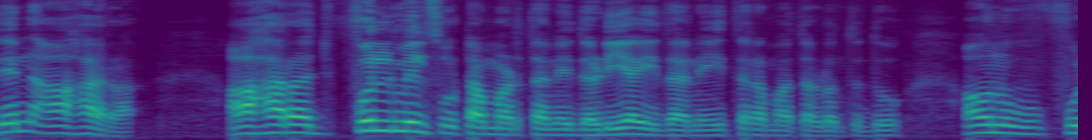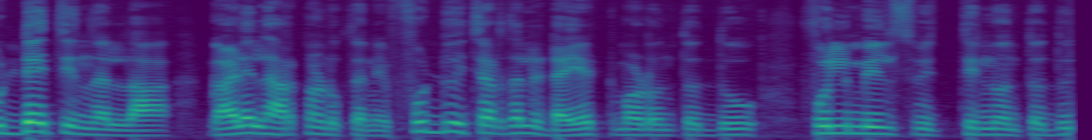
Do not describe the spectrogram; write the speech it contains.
ದೆನ್ ಆಹಾರ. ಆಹಾರ ಫುಲ್ ಮೀಲ್ಸ್ ಊಟ ಮಾಡ್ತಾನೆ, ದಡಿಯ ಇದ್ದಾನೆ, ಈ ಥರ ಮಾತಾಡುವಂಥದ್ದು ಅವನು ಫುಡ್ಡೇ ತಿನ್ನಲ್ಲ, ಗಾಳಿಯಲ್ಲಿ ಹಾರ್ಕೊಂಡು ಹೋಗ್ತಾನೆ. ಫುಡ್ ವಿಚಾರದಲ್ಲಿ ಡಯಟ್ ಮಾಡುವಂಥದ್ದು ಫುಲ್ ಮೀಲ್ಸ್ ತಿನ್ನುವಂಥದ್ದು,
